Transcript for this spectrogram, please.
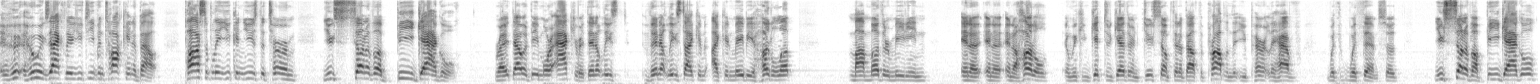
who, who exactly are you even talking about? Possibly you can use the term, you son of a bee gaggle, right? That would be more accurate. Then at least, then at least I can, I can maybe huddle up my mother meeting in a, in a, in a huddle and we can get together and do something about the problem that you apparently have with, with them. So you son of a bee gaggle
